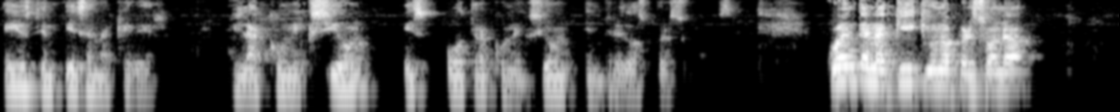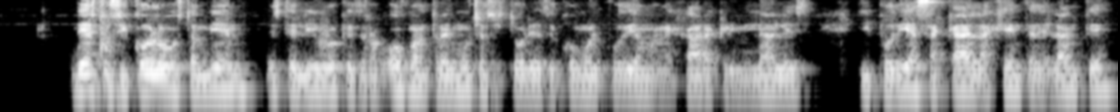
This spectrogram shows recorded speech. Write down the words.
ellos te empiezan a querer. Y la conexión es otra conexión entre dos personas. Cuentan aquí que una persona de estos psicólogos también, este libro que es de Hoffman trae muchas historias de cómo él podía manejar a criminales y podía sacar a la gente adelante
